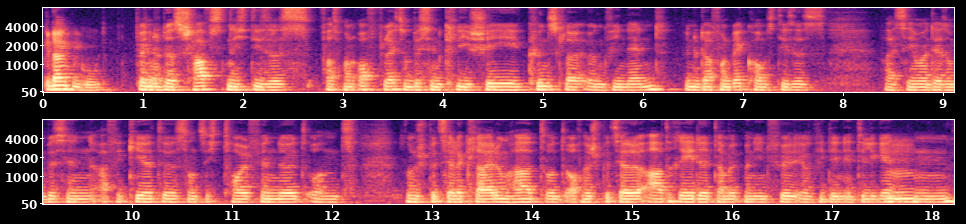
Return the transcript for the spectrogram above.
Gedankengut. Wenn du das schaffst, nicht dieses, was man oft vielleicht so ein bisschen Klischee-Künstler irgendwie nennt, wenn du davon wegkommst, dieses, weiß jemand, der so ein bisschen affikiert ist und sich toll findet und so eine spezielle Kleidung hat und auf eine spezielle Art redet, damit man ihn für irgendwie den intelligenten mhm.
